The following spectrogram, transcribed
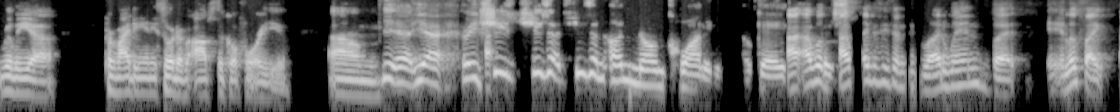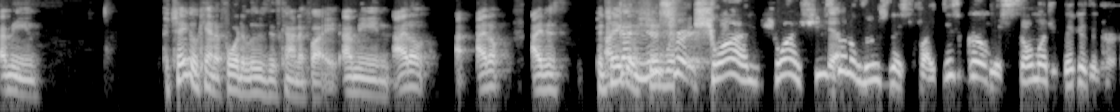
really uh, providing any sort of obstacle for you. Um, yeah, yeah. I mean, she's she's a she's an unknown quantity. Okay, I, I would I would like to see some blood win, but it looks like I mean, Pacheco can't afford to lose this kind of fight. I mean, I don't, I, I don't, I just Pacheco I got news win. for Schwan. Schwan, she's yeah. going to lose this fight. This girl is so much bigger than her.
